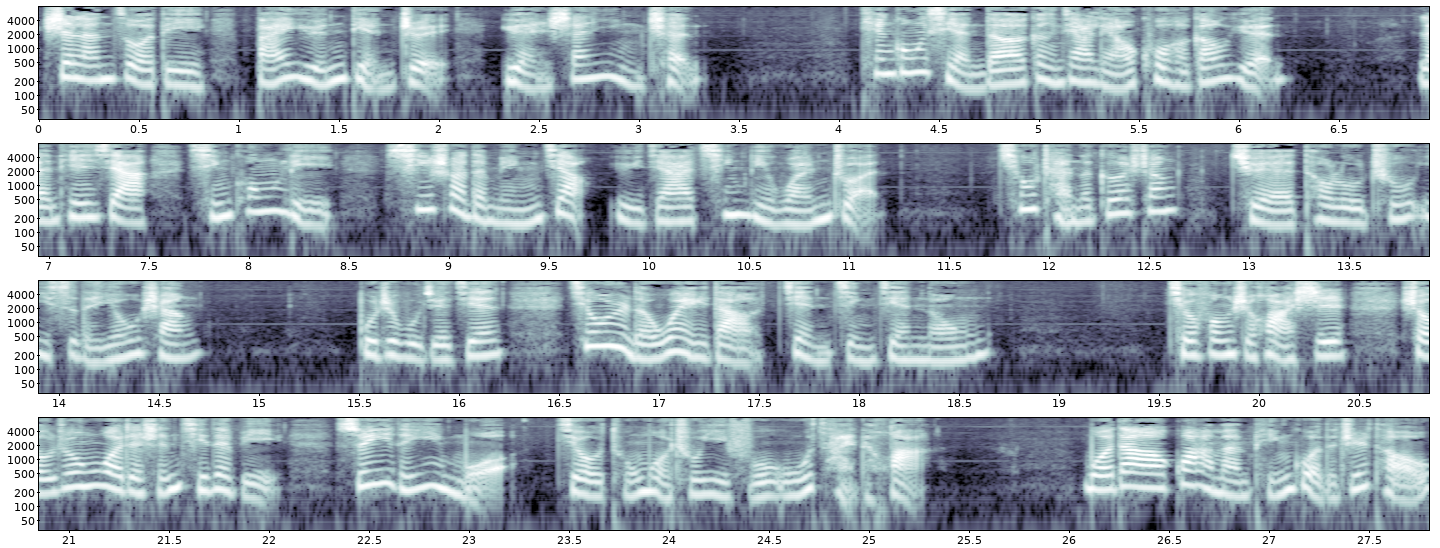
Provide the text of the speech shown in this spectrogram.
深蓝坐地，白云点缀。远山映衬，天空显得更加辽阔和高远。蓝天下，晴空里，蟋蟀的鸣叫愈加清丽婉转，秋蝉的歌声却透露出一丝的忧伤。不知不觉间，秋日的味道渐进渐浓。秋风是画师，手中握着神奇的笔，随意的一抹，就涂抹出一幅五彩的画。抹到挂满苹果的枝头，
